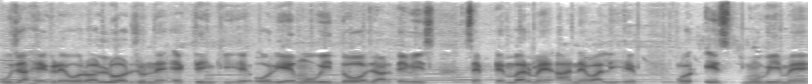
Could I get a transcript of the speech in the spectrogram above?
पूजा हेगड़े और अल्लू अर्जुन ने एक्टिंग की है। और ये मूवी 2023 सितंबर में आने वाली है। और इस मूवी में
